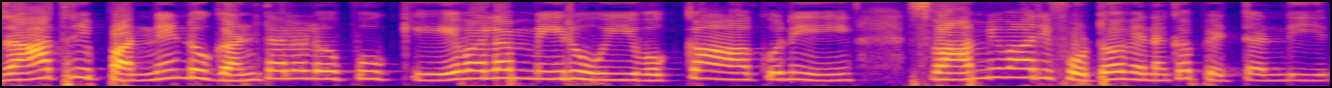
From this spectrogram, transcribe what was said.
రాత్రి పన్నెండు గంటలలోపు కేవలం మీరు ఈ ఒక్క ఆకుని స్వామివారి ఫోటో వెనక పెట్టండి.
